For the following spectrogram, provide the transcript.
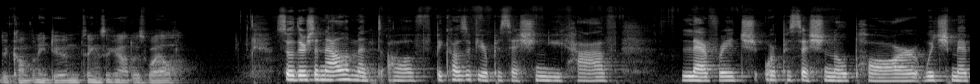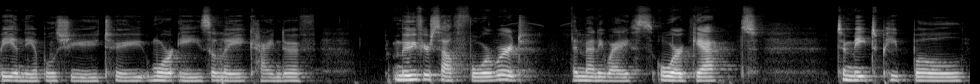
the company doing things like that as well. So there's an element of because of your position, you have leverage or positional power, which maybe enables you to more easily kind of move yourself forward in many ways or get to meet people.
